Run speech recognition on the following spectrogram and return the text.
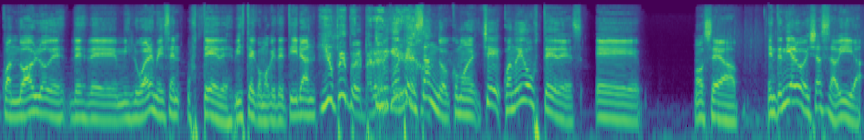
cuando hablo de- desde mis lugares, me dicen ustedes, ¿viste? Como que te tiran You people, pero y es me quedé viejo. pensando, como, che, cuando digo ustedes, eh, o sea, entendí algo que ya se sabía.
